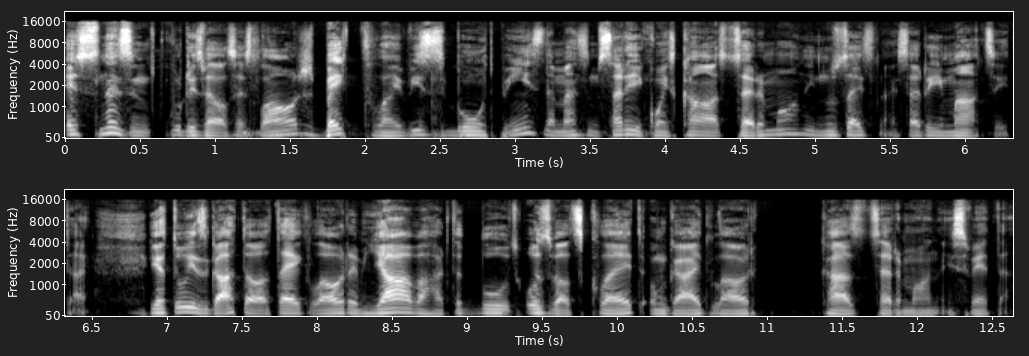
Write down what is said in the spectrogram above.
es nezinu, kur izvēlēsies Lauris, bet, lai viss būtu pīzdami, esmu sarīkojis kādu ceremoniju un uzaicinājis arī mācītāju. Ja tu esi gatavs teikt Laurim jā vārdu, tad lūdzu uzvelc klētu un gaidi Lauru kāzu ceremonijas vietā.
